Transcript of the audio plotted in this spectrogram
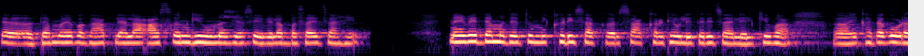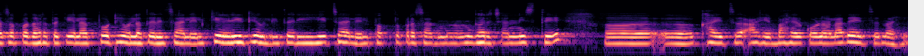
त्या त्यामुळे बघा आपल्याला आसन घेऊनच या सेवेला बसायचं आहे. नैवेद्यामध्ये तुम्ही खडीसाखर साखर ठेवली तरी चालेल किंवा एखादा गोडाचा पदार्थ केला तो ठेवला तरी चालेल. केळी ठेवली तरीही चालेल. फक्त प्रसाद म्हणून घरच्यांनीच ते खायचं आहे. बाहेर कोणाला द्यायचं नाही.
